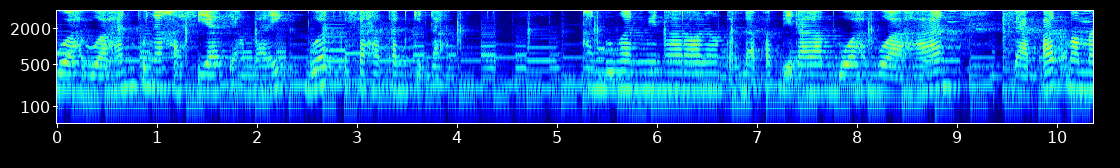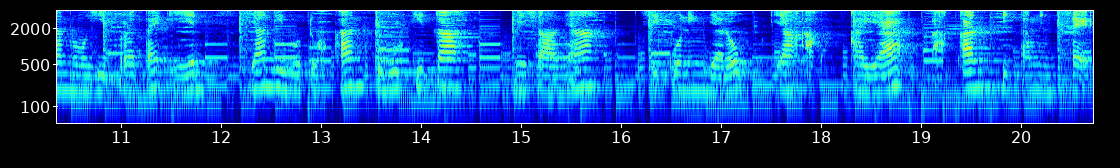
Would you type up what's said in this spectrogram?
buah-buahan punya khasiat yang baik buat kesehatan kita. Kandungan mineral yang terdapat di dalam buah-buahan dapat memenuhi protein yang dibutuhkan tubuh kita. Misalnya, si kuning jeruk yang kaya akan vitamin C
